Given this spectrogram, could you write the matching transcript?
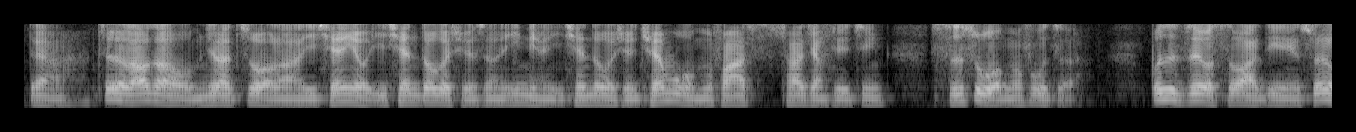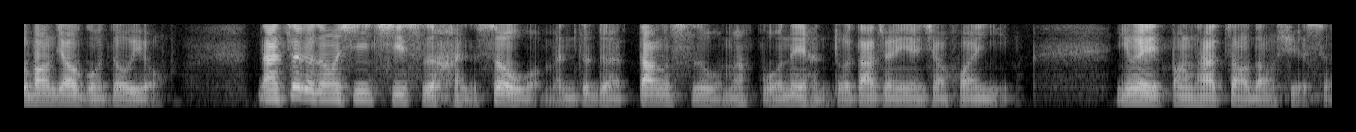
对啊，这个老早我们就要做了。以前有一千多个学生，一年一千多个学生，全部我们发发奖学金，食宿我们负责，不是只有斯瓦蒂尼，所有邦交国都有。那这个东西其实很受我们这个当时我们国内很多大专院校欢迎，因为帮他招到学生，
